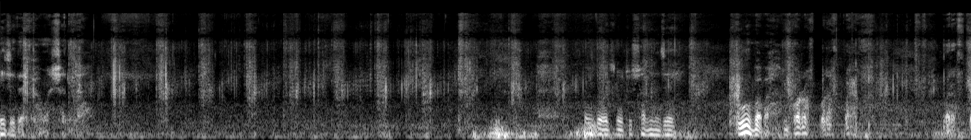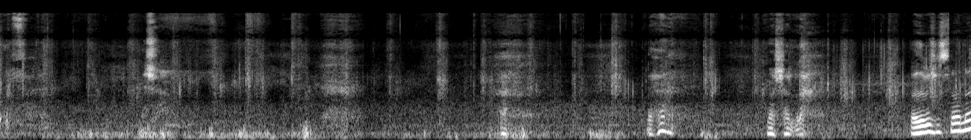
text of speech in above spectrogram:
এই যে দেখো মাসাল্লাহ আমি তোমার একটু সামনে যাই। ও বাবা বরফ বরফ বরফ বরফ বরফ। দেখা? মাসাল্লাহ কত বেশি স্নো না?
